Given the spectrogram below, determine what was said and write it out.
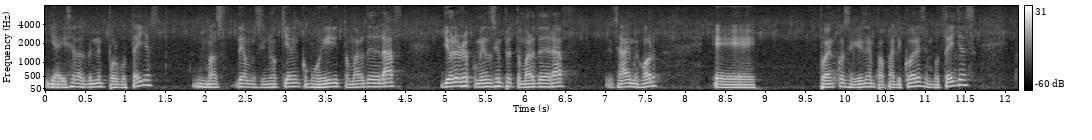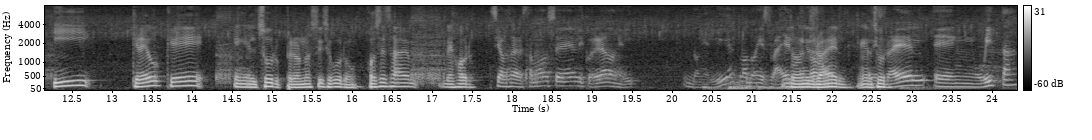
Y ahí se las venden por botellas. Más, digamos, si no quieren como ir y tomar de draft. Yo les recomiendo siempre tomar de draft. Sabe mejor. Eh, pueden conseguirla en papalicores, en botellas. Y creo que en el sur, pero no estoy seguro. José sabe mejor. Sí, vamos a ver, estamos en licorera Don, El... Don Elías, no, Don Israel. Don perdón. Israel, en el Don sur. Israel, en Ubita,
